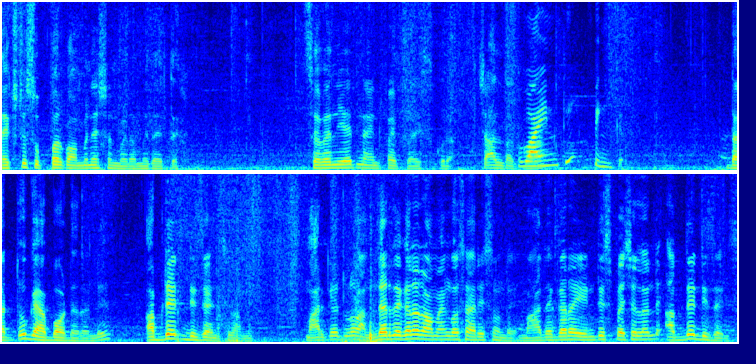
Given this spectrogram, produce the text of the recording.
next super combination madam ఇదైతే. Seven eight nine five price కూడా. చాలా తక్కువ. వైన్కి పింక్ దట్టు గ్యాప్ బార్డర్ అండి. అప్డేట్ డిజైన్స్ ఇవన్నీ. మార్కెట్లో అందరి దగ్గర రామాంగో శారీస్ ఉంటాయి మా దగ్గర ఏంటి స్పెషల్ అంటే అప్డేట్ డిజైన్స్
